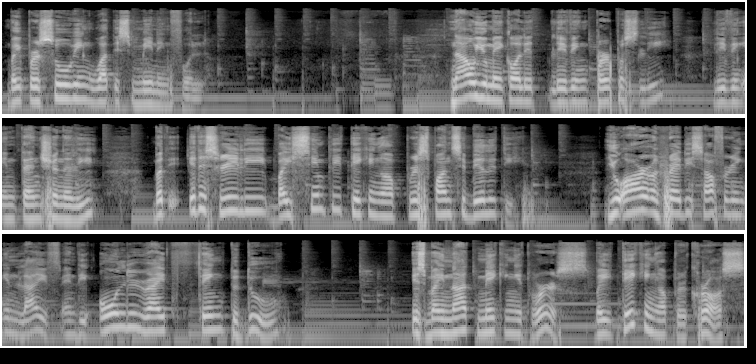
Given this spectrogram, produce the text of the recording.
by pursuing what is meaningful. Now you may call it living purposely, living intentionally, but it is really by simply taking up responsibility you are already suffering in life, and the only right thing to do is by not making it worse, by taking up your cross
